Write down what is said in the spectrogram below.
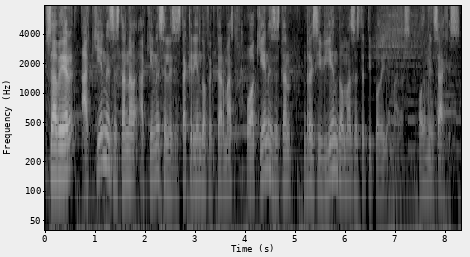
saber a quiénes están a, a se les está queriendo afectar más o a quiénes están recibiendo más este tipo de llamadas o de mensajes.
